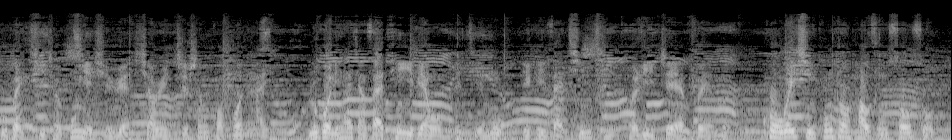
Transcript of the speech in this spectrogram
湖北汽车工业学院校园之声广播台。如果你还想再听一遍我们的节目，也可以在蜻蜓和荔枝 FM 或微信公众号中搜索“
